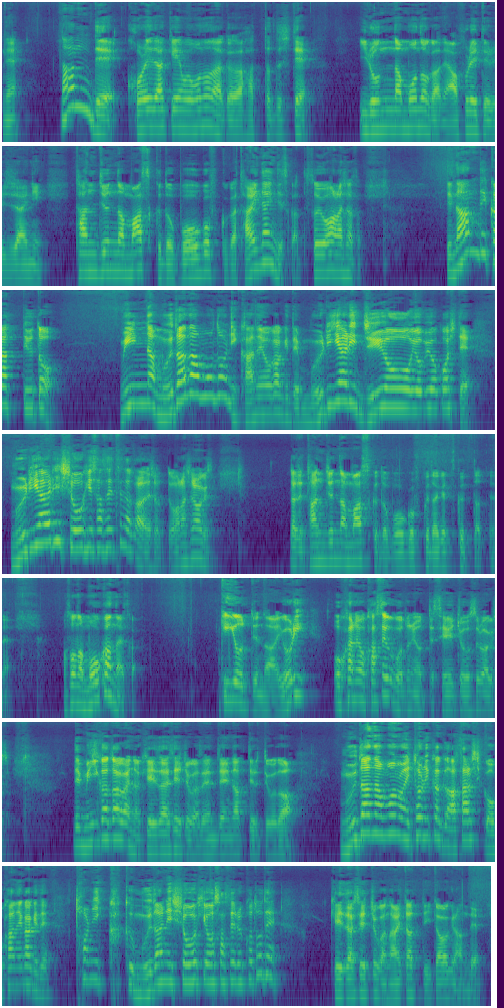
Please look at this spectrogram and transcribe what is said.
ね。なんでこれだけ世の中が発達して、いろんなものがね、溢れてる時代に、単純なマスクと防護服が足りないんですかって、そういうお話なんですよ。で、なんでかっていうと、みんな無駄なものに金をかけて、無理やり需要を呼び起こして、無理やり消費させてたからでしょってお話なわけです。だって単純なマスクと防護服だけ作ったってね、そんな儲かんないですか企業っていうのはよりお金を稼ぐことによって成長するわけです。で、右肩上がりの経済成長が前提になってるってことは、無駄なものにとにかく新しくお金かけて、とにかく無駄に消費をさせることで、経済成長が成り立っていたわけなんで、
